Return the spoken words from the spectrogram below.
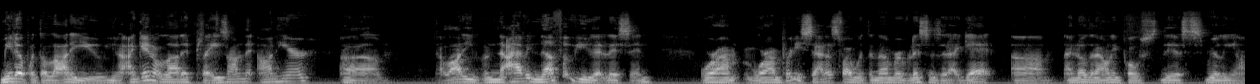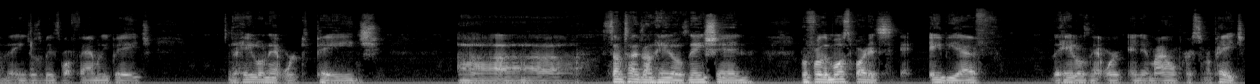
meet up with a lot of you. You know, I get a lot of plays on the on here. Um, a lot of you, I have enough of you that listen where I'm where I'm pretty satisfied with the number of listens that I get. Um, I know that I only post this really on the Angels Baseball Family page, the Halo Network page, uh, sometimes on Halos Nation, but for the most part, it's ABF, the Halos Network, and then my own personal page.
